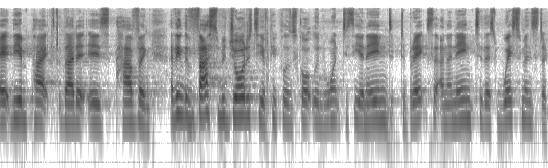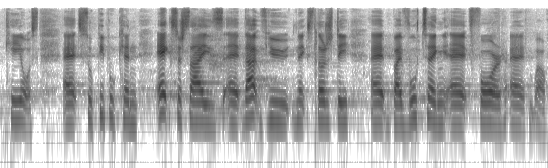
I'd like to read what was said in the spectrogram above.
uh, the impact that it is having. I think the vast majority of people in Scotland want to see an end to Brexit and an end to this Westminster chaos. Uh, so people can exercise uh, that view next Thursday uh, by voting uh, for, uh, well,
